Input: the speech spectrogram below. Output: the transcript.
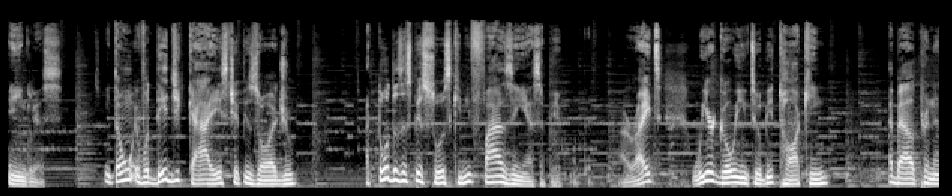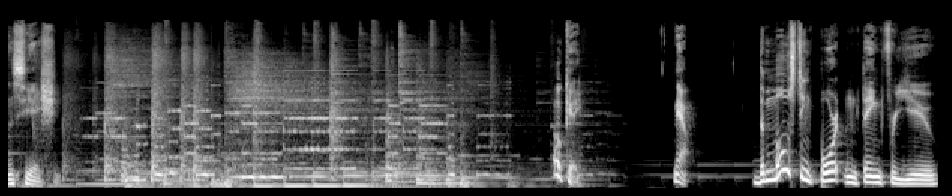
em inglês? Então eu vou dedicar este episódio a todas as pessoas que me fazem essa pergunta. Alright? We are going to be talking about pronunciation. Okay. Now, the most important thing for you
